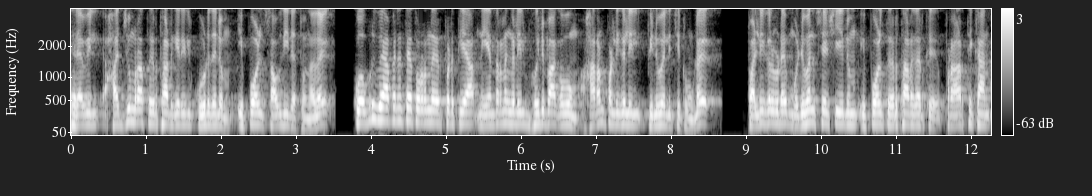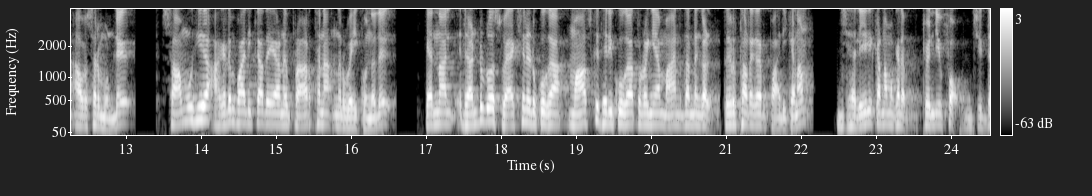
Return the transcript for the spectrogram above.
നിലവിൽ ഹജ്ജുമ്ര തീർത്ഥാടകരിൽ കൂടുതലും ഇപ്പോൾ സൗദിയിലെത്തുന്നത്. കോവിഡ് വ്യാപനത്തെ തുടർന്ന് ഏർപ്പെടുത്തിയ നിയന്ത്രണങ്ങളിൽ ഭൂരിഭാഗവും ഹറം പള്ളികളിൽ പിൻവലിച്ചിട്ടുണ്ട്. പള്ളികളുടെ മുഴുവൻ ശേഷിയിലും ഇപ്പോൾ തീർത്ഥാടകർക്ക് പ്രാർത്ഥിക്കാൻ അവസരമുണ്ട്. സാമൂഹിക അകലം പാലിക്കാതെയാണ് പ്രാർത്ഥന നിർവഹിക്കുന്നത്. എന്നാൽ രണ്ടു ഡോസ് വാക്സിൻ എടുക്കുക മാസ്ക് ധരിക്കുക തുടങ്ങിയ മാനദണ്ഡങ്ങൾ തീർത്ഥാടകർ പാലിക്കണം. ജലീൽ കണമകലം ട്വന്റി ഫോർ ജിദ്ദ.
